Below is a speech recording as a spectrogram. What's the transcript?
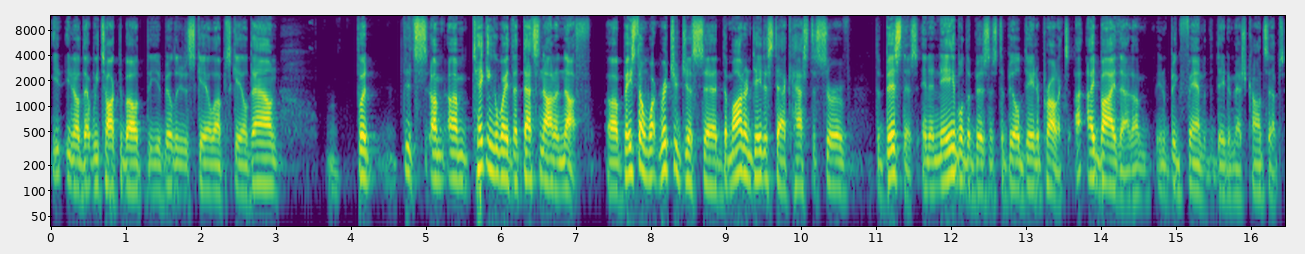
you know, that we talked about the ability to scale up, scale down, but it's, I'm, I'm taking away that that's not enough. uh, based on what Richard just said, the modern data stack has to serve the business and enable the business to build data products. I, I buy that. I'm a big fan of the data mesh concepts,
